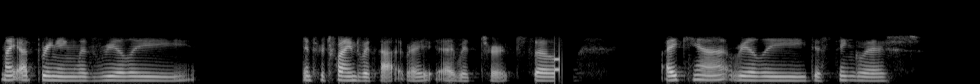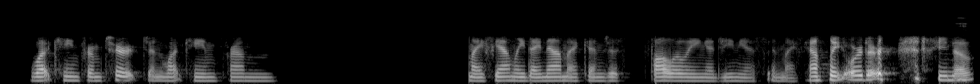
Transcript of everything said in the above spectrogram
my upbringing was really intertwined with that, right, uh, with church. So I can't really distinguish what came from church and what came from my family dynamic and just following a genius in my family order, you know.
